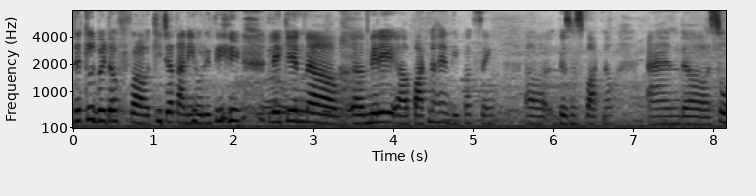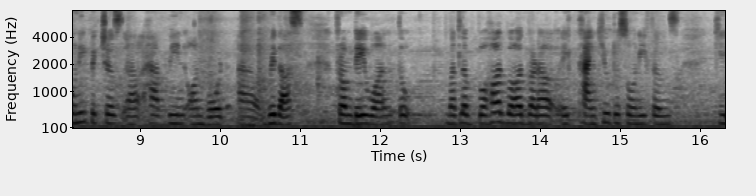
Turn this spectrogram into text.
लिटिल बिट ऑफ़ खींचातानी हो रही थी लेकिन uh, uh, मेरे पार्टनर हैं Deepak Singh business partner and Sony Pictures have been on board with us from day one तो मतलब बहुत बहुत बड़ा एक thank you to Sony Films कि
